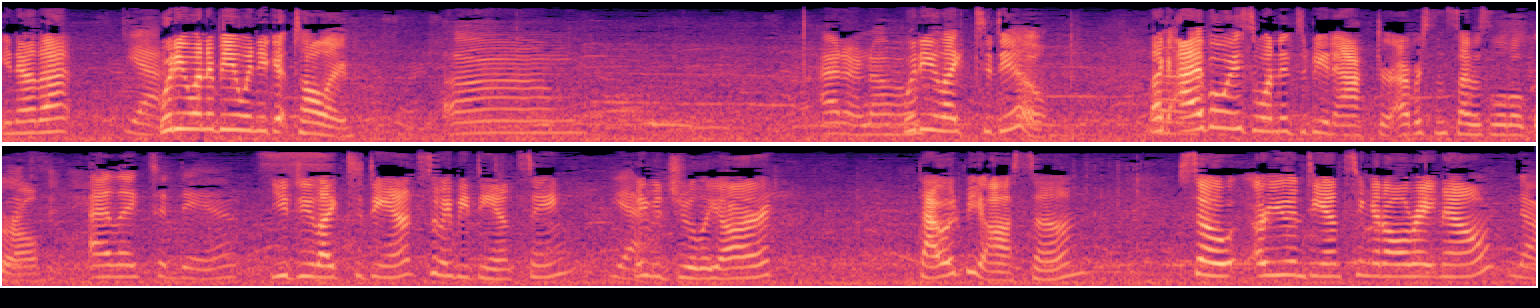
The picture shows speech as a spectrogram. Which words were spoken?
You know that. Yeah. What do you want to be when you get taller? Um, I don't know. What do you like to do? Like I've always wanted to be an actor ever since I was a little girl. I like to dance. You do like to dance, so maybe dancing. Yeah. Maybe Juilliard. That would be awesome. So, are you in dancing at all right now? No.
